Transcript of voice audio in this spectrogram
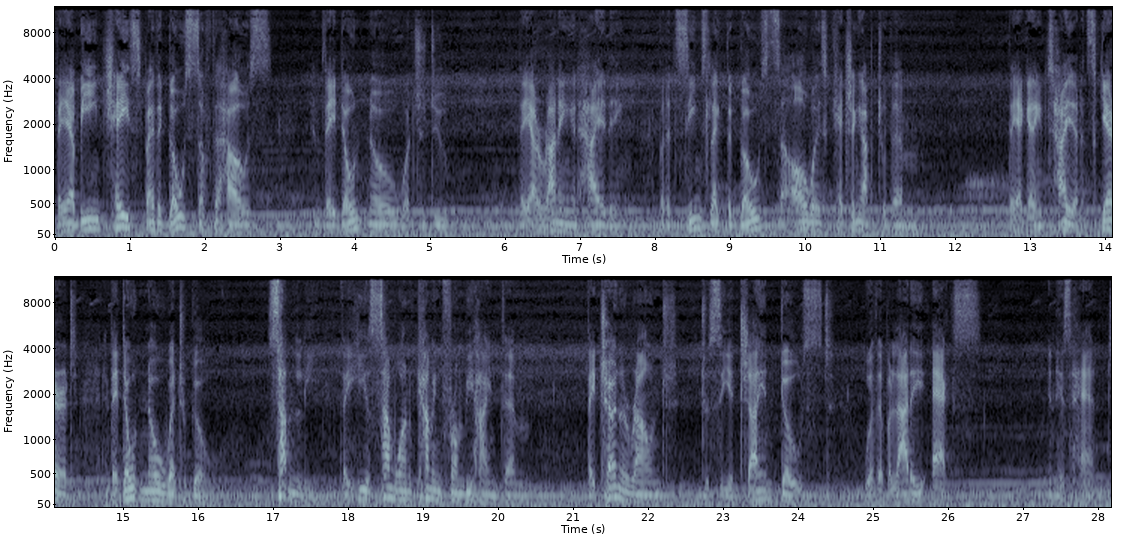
They are being chased by the ghosts of the house and they don't know what to do. They are running and hiding, but it seems like the ghosts are always catching up to them. They are getting tired and scared, and they don't know where to go. Suddenly, they hear someone coming from behind them. They turn around to see a giant ghost with a bloody axe in his hand.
